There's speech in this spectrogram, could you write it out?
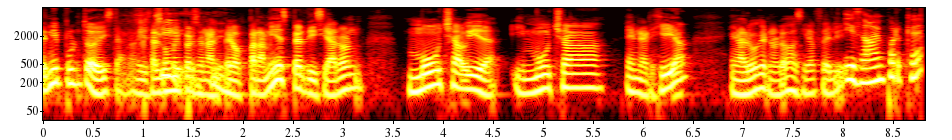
es mi punto de vista, ¿no? Y es algo Sí, muy personal, sí. pero para mí desperdiciaron mucha vida y mucha energía en algo que no los hacía feliz. ¿Y saben por qué?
